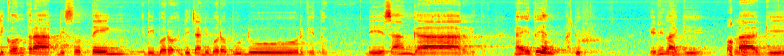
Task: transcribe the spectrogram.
di kontrak di syuting di Boro, di Candi Borobudur gitu di Sanggar gitu. Nah itu yang aduh ini lagi lagi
